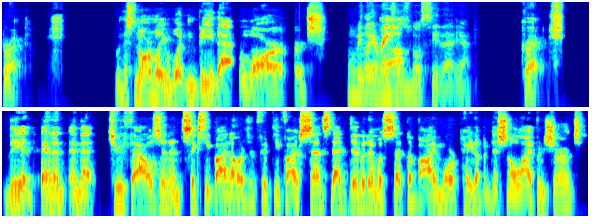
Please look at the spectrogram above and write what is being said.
correct this normally wouldn't be that large When we look at Rachel's, Um, we'll see that. Yeah. Correct. The and and that two thousand and sixty five dollars and fifty five cents that dividend was set to buy more paid up additional life insurance,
